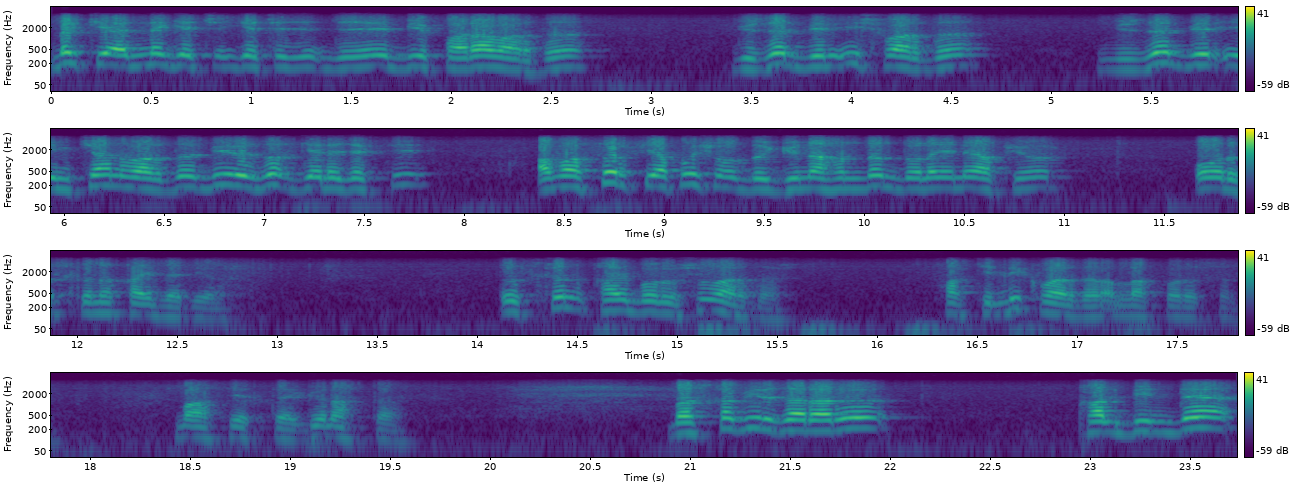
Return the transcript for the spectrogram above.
Belki eline geç, geçeceği bir para vardı, güzel bir iş vardı, güzel bir imkan vardı, bir rızık gelecekti. Ama sırf yapmış olduğu günahından dolayı ne yapıyor? O rızkını kaybediyor. Rızkın kayboluşu vardır. Fakirlik vardır Allah korusun. Masiyette, günahta. Başka bir zararı kalbinde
